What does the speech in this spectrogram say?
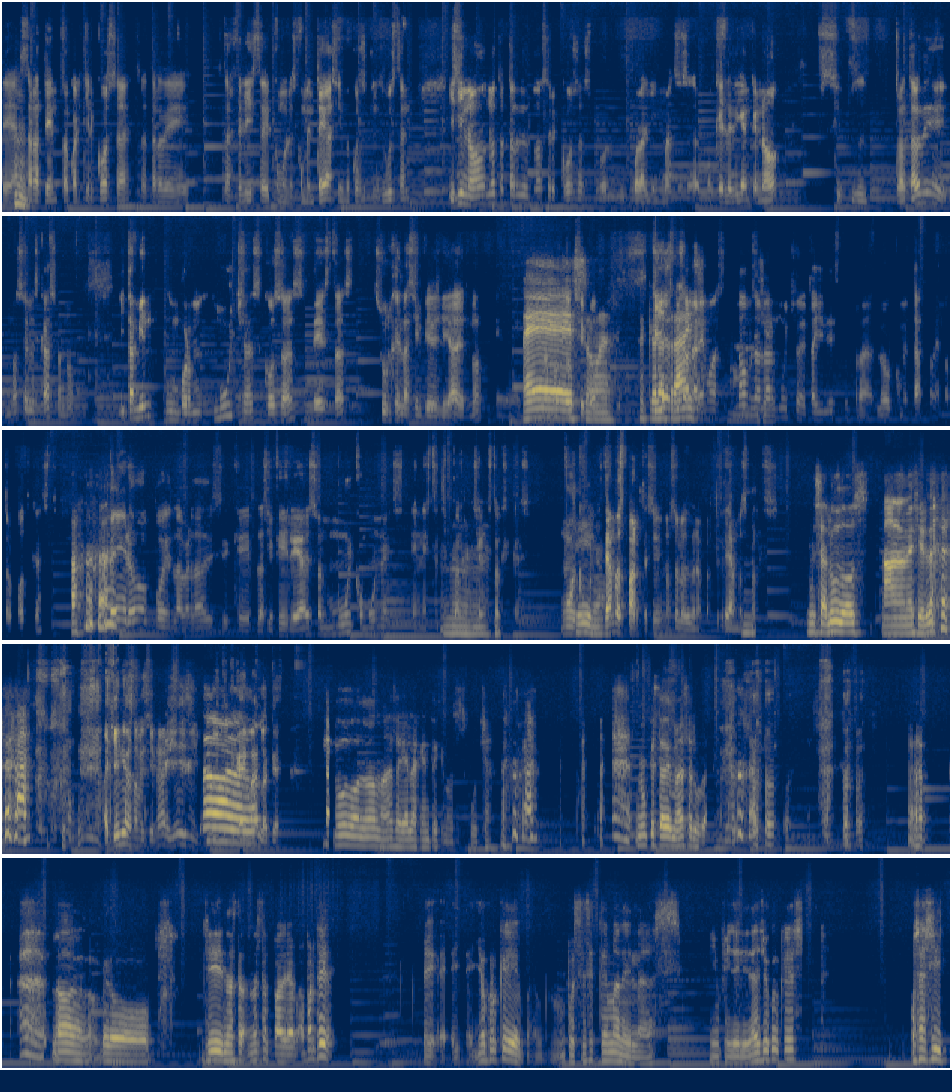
de mm. estar atento a cualquier cosa, tratar de estar feliz, eh, como les comenté, haciendo cosas que les gustan. Y sí, no, no tratar de no hacer cosas por, por alguien más, o sea, aunque le digan que no, pues, tratar de no hacerles caso, ¿no? Y también por muchas cosas de estas surgen las infidelidades, ¿no? Eh, Eso, ¿Qué las hablaremos, no vamos a hablar mucho de detalle de esto para luego comentarlo en otro podcast. pero, pues, la verdad es que las infidelidades son muy comunes en este tipo de relaciones tóxicas. Muy De ambas partes, ¿sí? No solo de una parte, de ambas mm. partes. Saludos. No, no, no es cierto. ¿A quién ibas a mencionar, Jaycee? No, ¿Te cae mal o qué? Saludo nada más allá a la gente que nos escucha. Nunca está de más saludar. No, no, no, pero sí, no está, no está padre. Aparte, eh, eh, yo creo que pues ese tema de las infidelidades, yo creo que es o sea, si,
